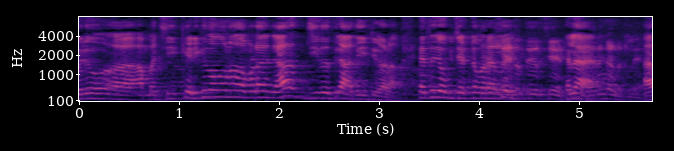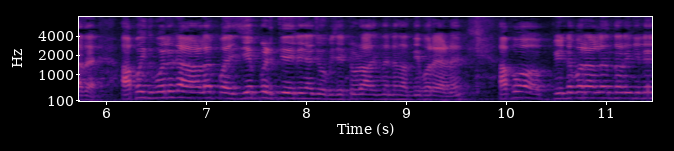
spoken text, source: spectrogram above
ഒരു അമ്മച്ചി അമ്മച്ചിക്ക് എനിക്ക് തോന്നുന്നു നമ്മുടെ ഞാൻ ജീവിതത്തിൽ ആദ്യമായിട്ട് കാണാം. എന്താ ജോബിച്ചേട്ടന് പറയാനുള്ളത്. അല്ലേ? അതെ. അപ്പൊ ഇതുപോലെ ഒരാളെ പരിചയപ്പെടുത്തിയതിൽ ഞാൻ ജോബിച്ചേട്ടനോട് ആദ്യം തന്നെ നന്ദി പറയാണ്. അപ്പോൾ പിന്നെ പറയാനുള്ളത് എന്താണെങ്കിൽ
